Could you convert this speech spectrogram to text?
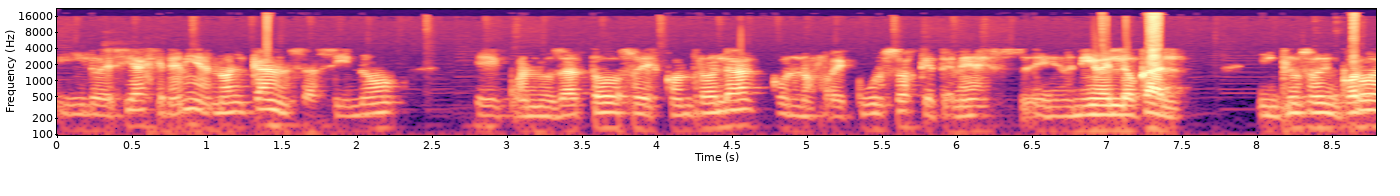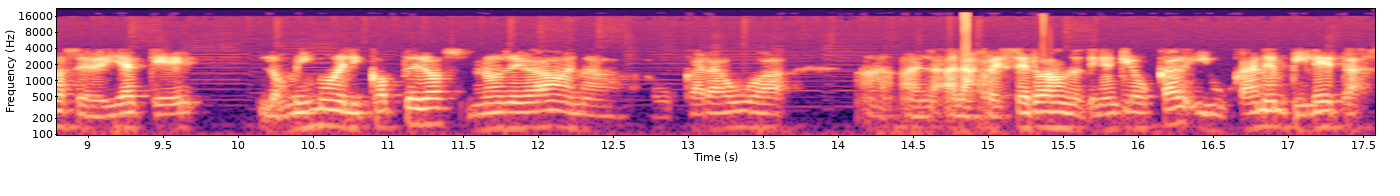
Y lo decía Jeremías, no alcanza, sino eh, cuando ya todo se descontrola con los recursos que tenés eh, a nivel local. Incluso en Córdoba se veía que los mismos helicópteros no llegaban a, buscar agua a, a la- a las reservas donde tenían que ir a buscar y buscaban en piletas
